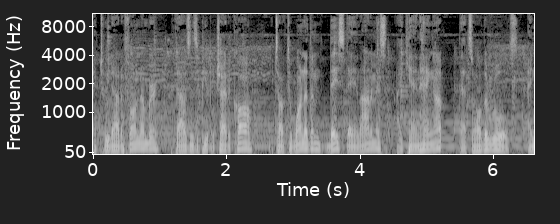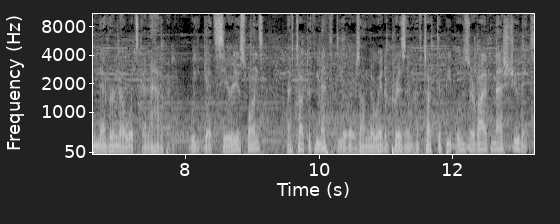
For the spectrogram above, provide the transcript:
I tweet out a phone number, thousands of people try to call. I talk to one of them, they stay anonymous. I can't hang up. That's all the rules. I never know what's going to happen. We get serious ones I've talked with meth dealers on their way to prison. I've talked to people who survived mass shootings.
